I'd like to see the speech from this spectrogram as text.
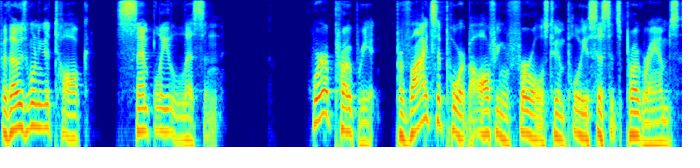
For those wanting to talk, simply listen. Where appropriate, provide support by offering referrals to employee assistance programs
